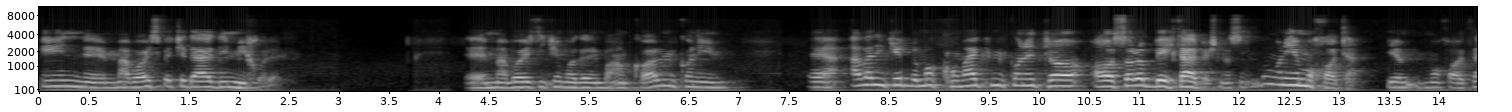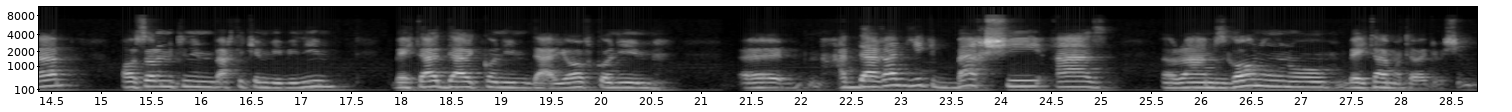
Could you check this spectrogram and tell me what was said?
این مباحث به که دردی می‌خوره. مباحثی که ما داریم با هم کار می‌کنیم. اول اینکه به ما کمک می‌کنه تا آثار رو بهتر بشناسیم. به عنوان یه مخاطب. یه مخاطب آثار رو می‌تونیم وقتی که می‌بینیم بهتر درک کنیم دریافت کنیم. حداقل یک بخشی از رمزگان اونو بهتر متوجه بشیم.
